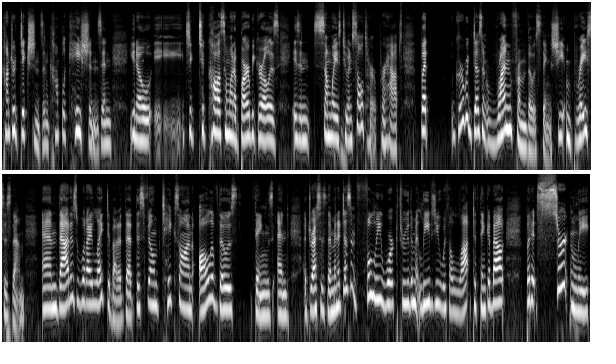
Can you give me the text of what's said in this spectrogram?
contradictions and complications. And, you know, to, to call someone a Barbie girl is, is in some ways to insult her, perhaps. But Gerwig doesn't run from those things. She embraces them. And that is what I liked about it that this film takes on all of those things and addresses them. And it doesn't fully work through them, it leaves you with a lot to think about, but it certainly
